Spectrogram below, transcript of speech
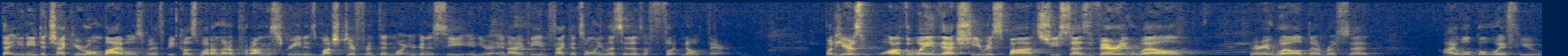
that you need to check your own Bibles with because what I'm going to put on the screen is much different than what you're going to see in your NIV. In fact, it's only listed as a footnote there. But here's uh, the way that she responds. She says, Very well, very well, Deborah said, I will go with you.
